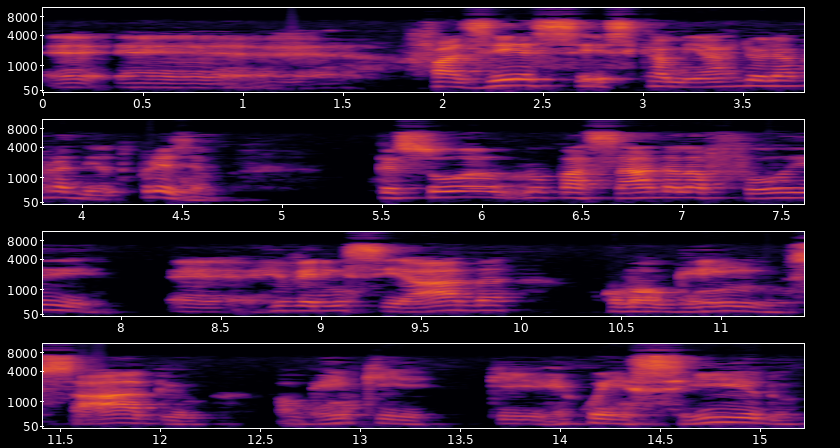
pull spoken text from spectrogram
é, é, fazer esse, esse caminhar de olhar para dentro. Por exemplo, pessoa no passado ela foi é, reverenciada como alguém sábio, alguém que, que reconhecido,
